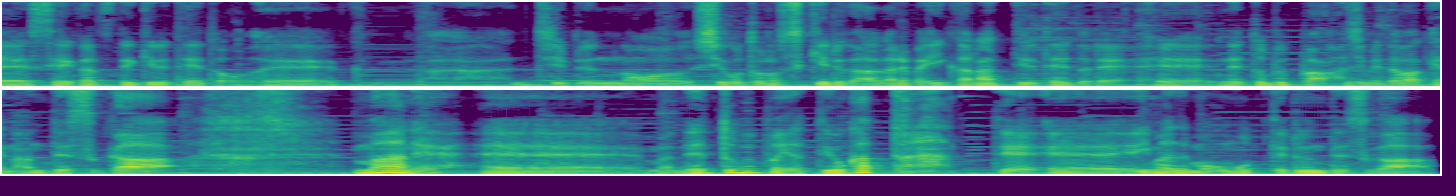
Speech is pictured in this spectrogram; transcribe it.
え生活できる程度、えー自分の仕事のスキルが上がればいいかなっていう程度で、えーネット物販始めたわけなんですがまあね、えーまあ、ネット物販やってよかったなって、えー今でも思ってるんですが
